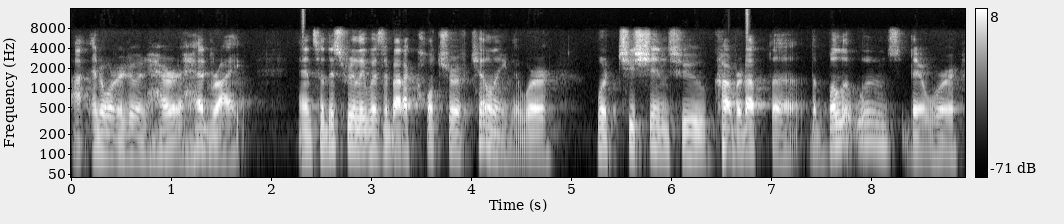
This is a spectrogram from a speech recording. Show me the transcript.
uh, in order to inherit a head right. And so this really was about a culture of killing. There were morticians who covered up the, the bullet wounds. There were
